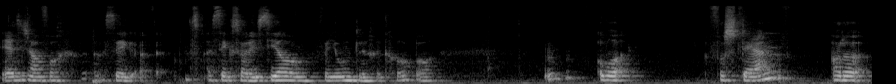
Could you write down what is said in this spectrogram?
Ja, es ist einfach eine Sexualisierung von jugendlichen Körper. Mhm. Aber verstehen oder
